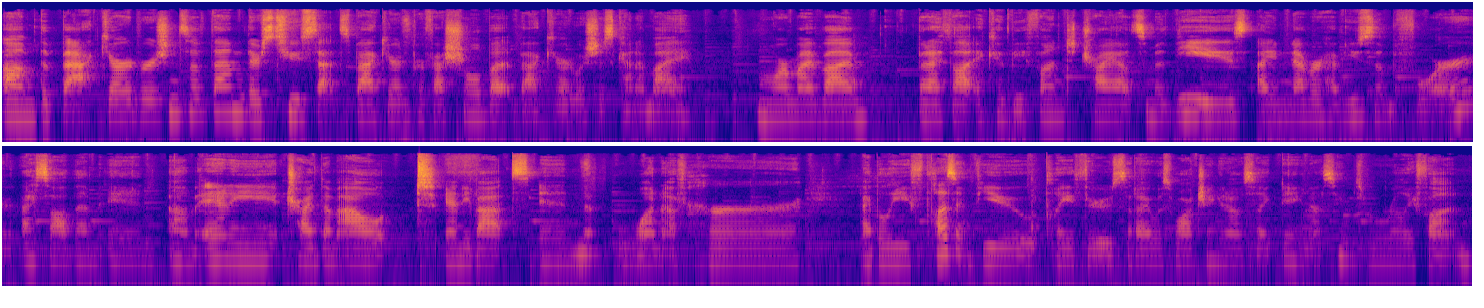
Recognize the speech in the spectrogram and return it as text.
um, the backyard versions of them. There's two sets, backyard and professional, but backyard was just kind of my more my vibe. But I thought it could be fun to try out some of these. I never have used them before. I saw them in um, Annie tried them out. Annie Bats in one of her, I believe, Pleasantview playthroughs that I was watching, and I was like, dang, that seems really fun.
